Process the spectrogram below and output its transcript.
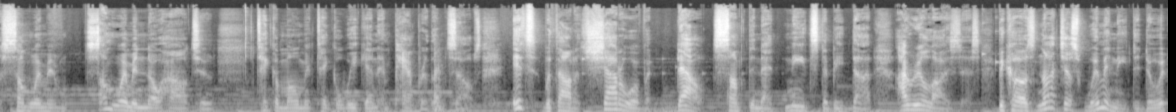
some women. Some women know how to take a moment, take a weekend, and pamper themselves. It's without a shadow of a doubt something that needs to be done. I realize this because not just women need to do it,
